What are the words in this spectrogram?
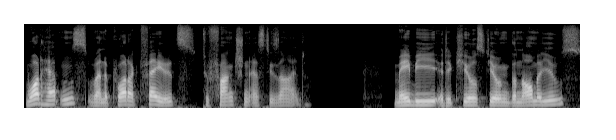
what happens when a product fails to function as designed? Maybe it occurs during the normal use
